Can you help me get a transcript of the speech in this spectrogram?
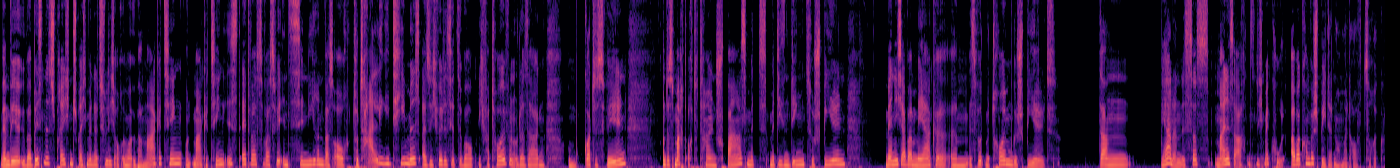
Wenn wir über Business sprechen, sprechen wir natürlich auch immer über Marketing und Marketing ist etwas, was wir inszenieren, was auch total legitim ist. Also ich will das jetzt überhaupt nicht verteufeln oder sagen, um Gottes Willen. Und es macht auch totalen Spaß, mit, mit diesen Dingen zu spielen. Wenn ich aber merke, ähm, es wird mit Träumen gespielt, dann ja, dann ist das meines Erachtens nicht mehr cool. Aber kommen wir später nochmal drauf zurück.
